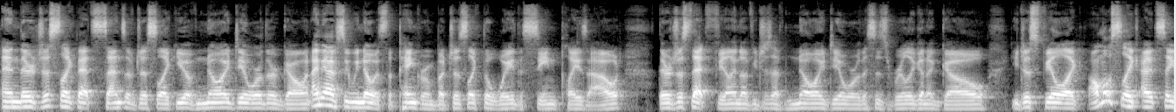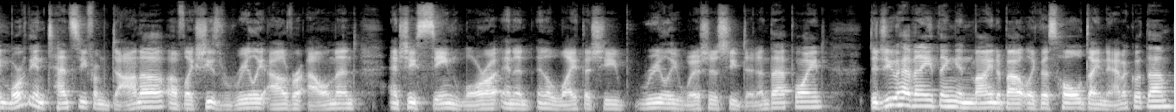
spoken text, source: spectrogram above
And there's just like that sense of just like you have no idea where they're going. I mean, obviously we know it's the pink room, but just like the way the scene plays out, there's just that feeling of you just have no idea where this is really gonna go. You just feel like almost like I'd say more of the intensity from Donna of like she's really out of her element and she's seen Laura in a in a light that she really wishes she didn't at that point. Did you have anything in mind about like this whole dynamic with them?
